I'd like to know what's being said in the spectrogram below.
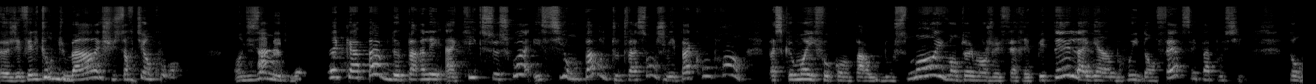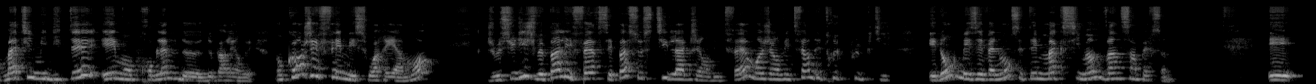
euh, j'ai fait le tour du bar et je suis sortie en courant en disant, ah. mais incapable de parler à qui que ce soit. Et si on parle, de toute façon, je vais pas comprendre. Parce que moi, il faut qu'on me parle doucement. Éventuellement, je vais faire répéter. Là, il y a un bruit d'enfer. C'est pas possible. Donc, ma timidité et mon problème de, parler anglais. Donc, quand j'ai fait mes soirées à moi, je me suis dit, je vais pas les faire. C'est pas ce style-là que j'ai envie de faire. Moi, j'ai envie de faire des trucs plus petits. Et donc, mes événements, c'était maximum 25 personnes. Et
